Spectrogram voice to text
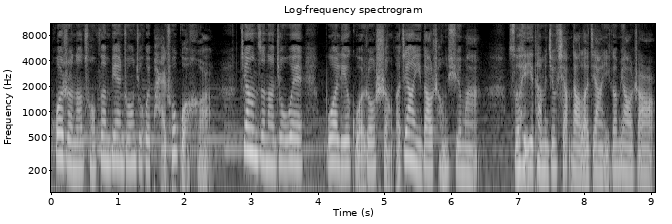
或者呢从粪便中就会排出果核。这样子呢，就为剥离果肉省了这样一道程序嘛，所以他们就想到了这样一个妙招，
